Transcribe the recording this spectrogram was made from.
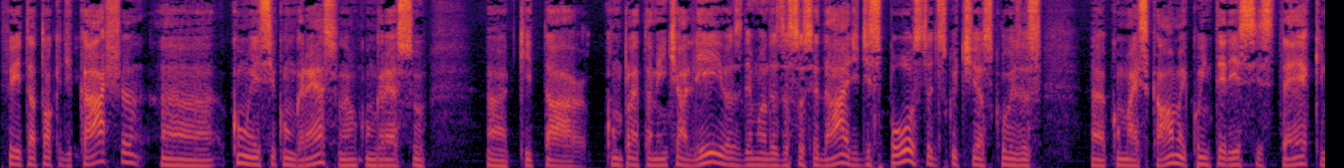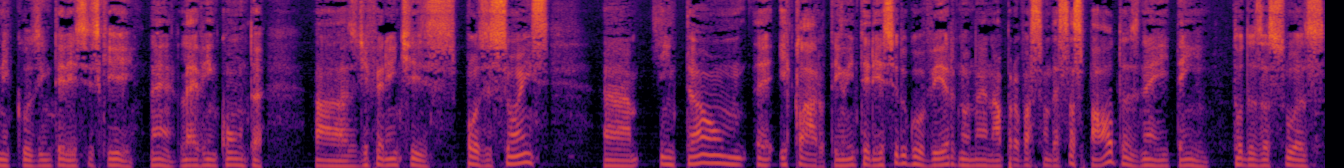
feita a toque de caixa ah, com esse Congresso, né? um Congresso ah, que está completamente alheio às demandas da sociedade, disposto a discutir as coisas ah, com mais calma e com interesses técnicos, interesses que né, levem em conta as diferentes posições. Então, é, e claro, tem o interesse do governo né, na aprovação dessas pautas, né, e tem todas as suas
